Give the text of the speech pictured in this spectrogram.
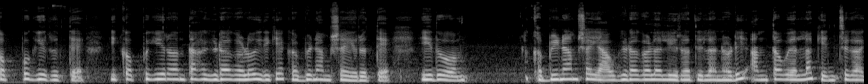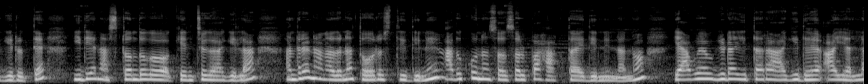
ಕಪ್ಪಗಿರುತ್ತೆ. ಈ ಕಪ್ಪಗಿರೋಂತಹ ಗಿಡಗಳು ಇದಕ್ಕೆ ಕಬ್ಬಿಣಾಂಶ ಇರುತ್ತೆ. ಇದು ಕಬ್ಬಿಣಾಂಶ ಯಾವ ಗಿಡಗಳಲ್ಲಿ ಇರೋದಿಲ್ಲ ನೋಡಿ ಅಂಥವೆಲ್ಲ ಕೆಂಚಗಾಗಿರುತ್ತೆ. ಇದೇನು ಅಷ್ಟೊಂದು ಕೆಂಚಗಾಗಿಲ್ಲ. ಅಂದರೆ ನಾನು ಅದನ್ನು ತೋರಿಸ್ತಿದ್ದೀನಿ. ಅದಕ್ಕೂ ನಾನು ಸ್ವಲ್ಪ ಸ್ವಲ್ಪ ಹಾಕ್ತಾ ಇದ್ದೀನಿ ನಾನು. ಯಾವ್ಯಾವ ಗಿಡ ಈ ಥರ ಆಗಿದೆ, ಆ ಎಲ್ಲ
